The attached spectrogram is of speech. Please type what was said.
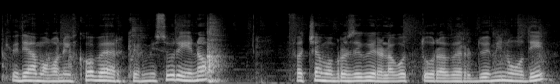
Chiudiamo con il coperchio il misurino. Facciamo proseguire la cottura per due minuti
